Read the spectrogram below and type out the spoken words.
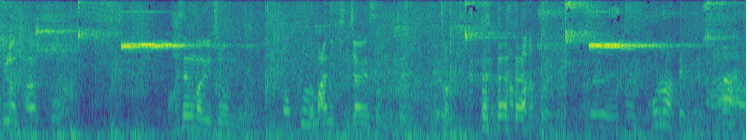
훈련 다 했고 화생방이 좀, 좀 많이 긴장했었는데 다 빠졌거든요 코로나 때문에 아.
